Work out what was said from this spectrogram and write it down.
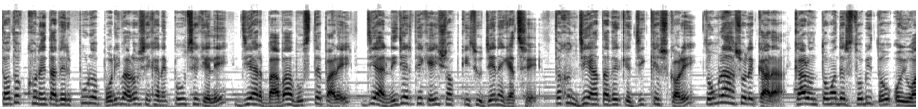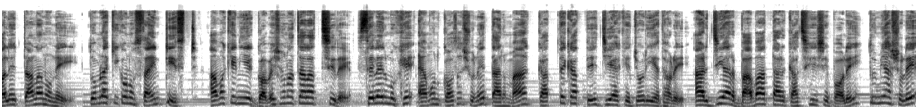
ততক্ষণে তাদের পুরো পরিবারও সেখানে পৌঁছে গেলে জিয়ার বাবা বুঝতে পারে জিয়া নিজের থেকেই সবকিছু জেনে গেছে। তখন জিয়া তাদেরকে জিজ্ঞেস করে, তোমরা আসলে কারা? কারণ তোমাদের ছবি তো ওই ওয়ালে টানানো নেই। তোমরা কি কোনো সায়েন্টিস্ট? আমাকে নিয়ে গবেষণা চালাচ্ছিলে। ছেলের মুখে এমন কথা শুনে তার মা কাঁদতে কাঁদতে জিয়াকে জড়িয়ে ধরে। আর জিয়ার বাবা তার কাছে এসে বলে, তুমি আসলে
